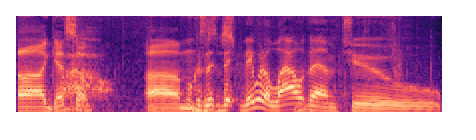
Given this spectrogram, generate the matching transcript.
Uh, I guess so. Because they, they would allow them to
